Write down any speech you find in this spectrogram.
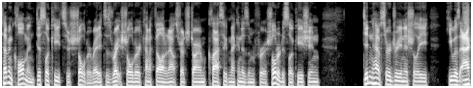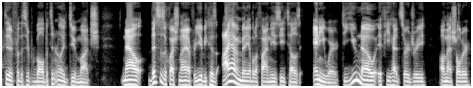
Tevin Coleman dislocates his shoulder. Right, it's his right shoulder, kind of fell on an outstretched arm. Classic mechanism for a shoulder dislocation. Didn't have surgery initially. He was active for the Super Bowl, but didn't really do much. Now, this is a question I have for you because I haven't been able to find these details anywhere. Do you know if he had surgery on that shoulder?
